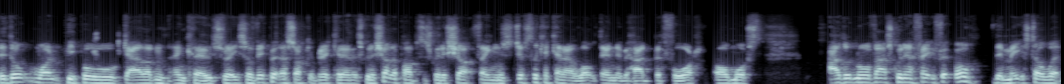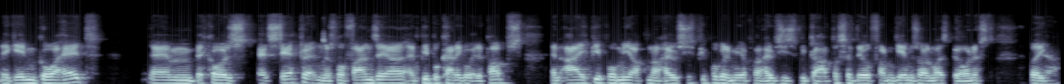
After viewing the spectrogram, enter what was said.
they don't want people gathering in crowds, right? So if they put a circuit breaker in, it's going to shut the pubs, it's going to shut things, just like a kind of lockdown that we had before, almost. I don't know if that's going to affect football. They might still let the game go ahead um, because it's separate and there's no fans there, and people can't go to the pubs. And I, people meet up in their houses. People are going to meet up in their houses regardless if the old firm games on. Let's be honest. Like yeah.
